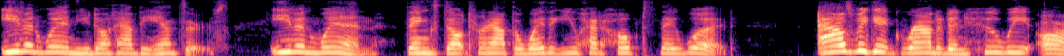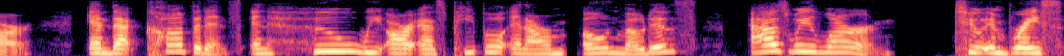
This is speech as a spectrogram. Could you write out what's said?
even when you don't have the answers even when things don't turn out the way that you had hoped they would. As we get grounded in who we are and that confidence in who we are as people and our own motives, as we learn to embrace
